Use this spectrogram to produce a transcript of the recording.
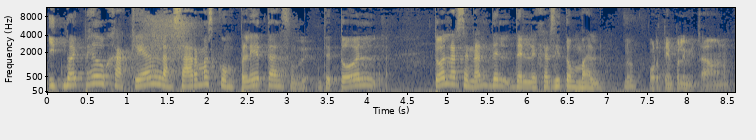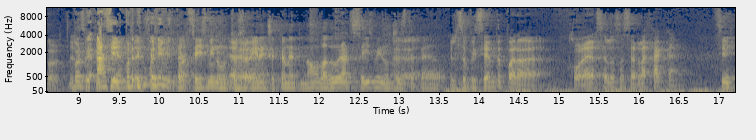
Y no hay pedo, hackean las armas completas de todo el, todo el arsenal del, del ejército mal, ¿no? Por tiempo limitado, ¿no? Por Porque- ah, sí, por tiempo limitado. Por seis minutos, Ajá. sabían exactamente. No, va a durar seis minutos este pedo. El suficiente para jodérselos, hacer la jaca. Sí.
